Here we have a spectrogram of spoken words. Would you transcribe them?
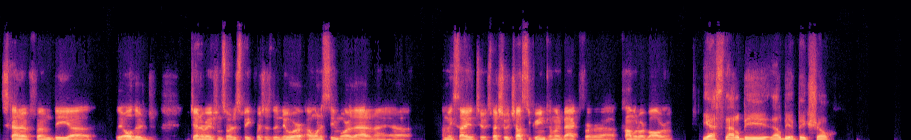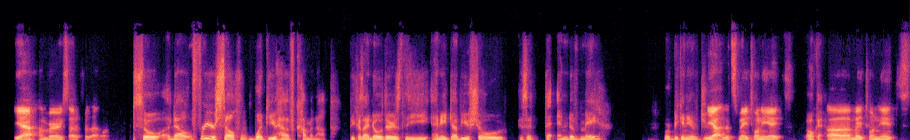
it's kind of from the uh, the older generation, so to speak, versus the newer. I want to see more of that, and I uh, I'm excited to, especially with Chelsea Green coming back for uh, Commodore Ballroom. Yes, that'll be that'll be a big show. Yeah, I'm very excited for that one. So uh, now, for yourself, what do you have coming up? Because I know there's the NEW show. Is it the end of May? or beginning of June? Yeah, that's May 28th. Okay. Uh, May 28th,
